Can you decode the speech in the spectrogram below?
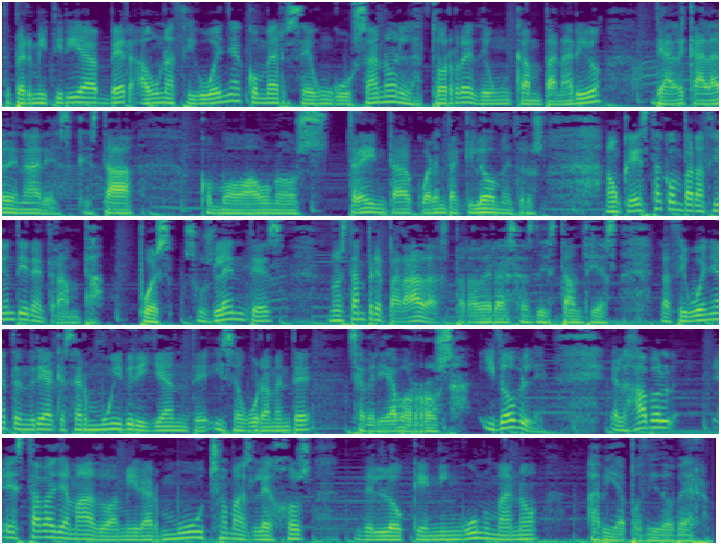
te permitiría ver a una cigüeña comerse un gusano en la torre de un campanario de Alcalá de Henares, que está como a unos 30, 40 kilómetros. Aunque esta comparación tiene trampa, pues sus lentes no están preparadas para ver a esas distancias. La cigüeña tendría que ser muy brillante y seguramente se vería borrosa. Y doble. El Hubble estaba llamado a mirar mucho más lejos de lo que ningún humano había podido ver.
